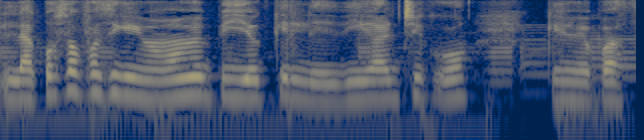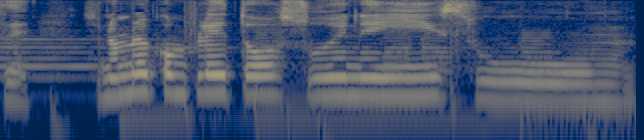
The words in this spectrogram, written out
la cosa fue así que mi mamá me pidió que le diga al chico que me pase su nombre completo, su DNI, su,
